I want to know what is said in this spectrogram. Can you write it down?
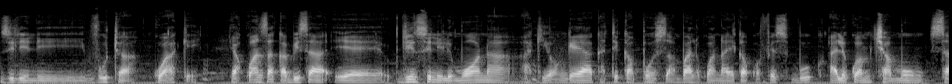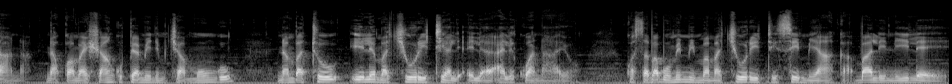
zilinivuta kwake. Ya kwanza kabisa e, jinsi nilimwona akiongea katika post ambayo alikuwa anaweka kwa facebook alikuwa mcha mungu sana. Na kwa maisha yangu pia mi ni mcha mungu namba t ile maturity ali, ali, alikuwa nayo kwa sababu mimi ma maturity si miaka bali ni ile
